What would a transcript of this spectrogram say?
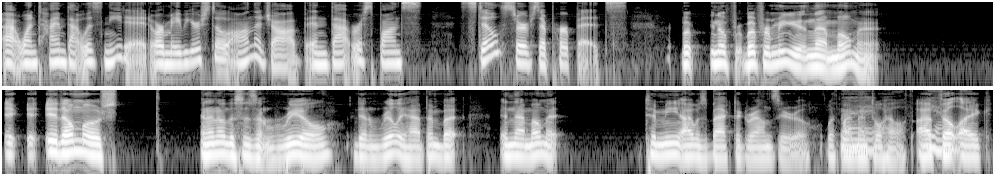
at one time that was needed or maybe you're still on the job and that response still serves a purpose. But you know, for, but for me in that moment, it, it it almost, and I know this isn't real, it didn't really happen, but in that moment, to me, I was back to ground zero with my Right. mental health. I Yeah. felt like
